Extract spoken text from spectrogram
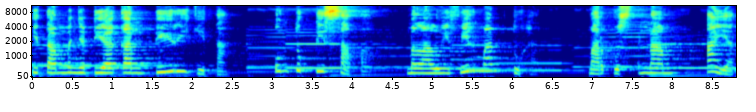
kita menyediakan diri kita untuk disapa melalui firman Tuhan. Markus 6 ayat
